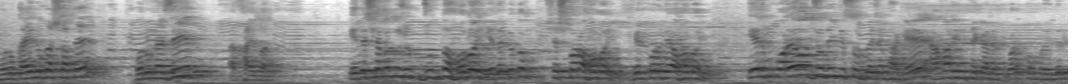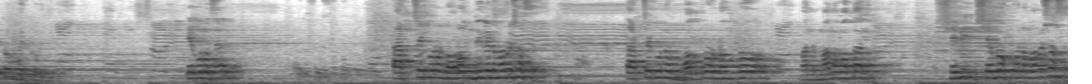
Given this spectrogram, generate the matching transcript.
বনু কাইনুকার সাথে, বনু নাজির আর খায়বার। এদের সাথে তো যুদ্ধ হলোই, এদেরকে তো শেষ করা হলোই, বের করে দেওয়া হলোই। এরপরেও যদি কিছু বেঁচে থাকে, আমার ইন্তেকালের পরে তোমরা এদেরকেও বের করে দিবে কে বলেছেন তার চেয়ে কোনো নরম দিলের মানুষ আছে? তার চেয়ে কোনো ভদ্র, নম্র মানে মানবতার সেবী সেবক কোনো মানুষ আছে?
